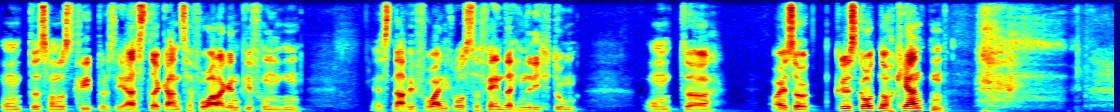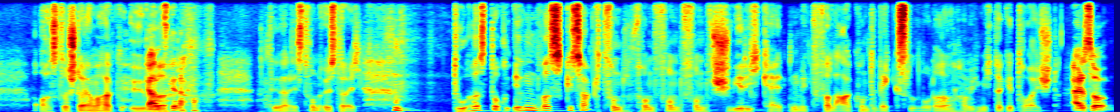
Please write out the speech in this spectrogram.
und das Manuskript als erster ganz hervorragend gefunden. Er ist nach wie vor ein großer Fan der Hinrichtung. Und äh, also, grüß Gott nach Kärnten. Aus der Steiermark über genau. den Rest von Österreich. Du hast doch irgendwas gesagt von, von, von, von Schwierigkeiten mit Verlag und Wechsel, oder? Habe ich mich da getäuscht? Also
